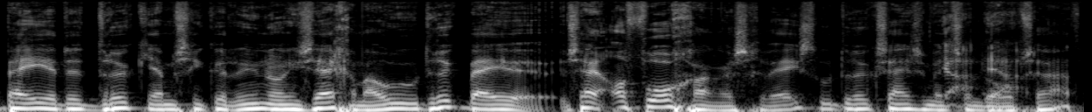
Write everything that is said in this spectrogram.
ben, je de druk? Ja, misschien kunnen we nu nog niet zeggen, maar hoe druk ben je? Zijn al voorgangers geweest? Hoe druk zijn ze met zo'n dorpsraad?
